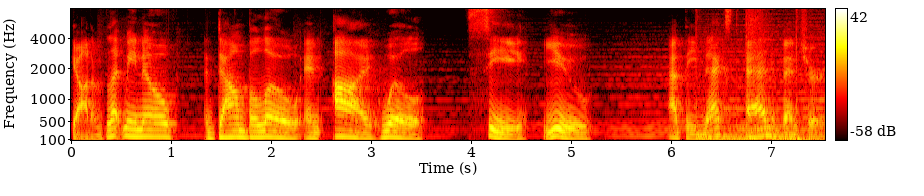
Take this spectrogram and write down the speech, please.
Got him. Let me know down below and I will see you at the next adventure.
